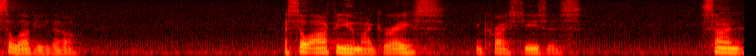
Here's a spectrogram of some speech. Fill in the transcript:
Still love you, though. I still offer you my grace in Christ Jesus. Son,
